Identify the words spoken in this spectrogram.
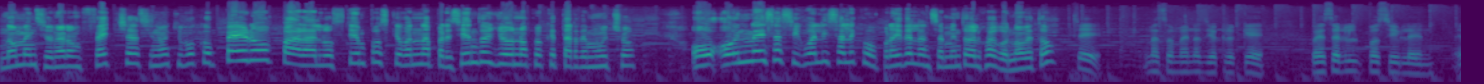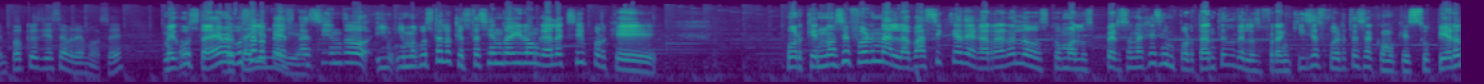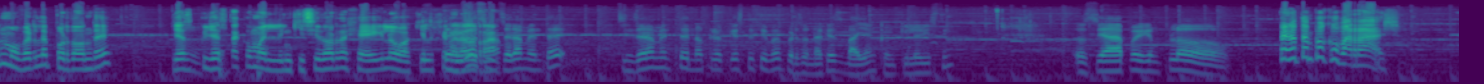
No mencionaron fecha, si no me equivoco, pero para los tiempos que van apareciendo, yo no creo que tarde mucho. O, o en esas igual y sale como por ahí del lanzamiento del juego, ¿no, Beto? Sí, más o menos yo creo que Puede ser posible. En, pocos días sabremos, ¿eh? Me gusta, ¿eh? Me gusta lo que está haciendo. Y, me gusta lo que está haciendo Iron Galaxy porque. Porque no se fueron a la básica de agarrar a los. como a los personajes importantes de las franquicias fuertes. A como que supieron moverle por donde. Ya, ya está como el inquisidor de Halo o aquí el general Ram. Sinceramente, sinceramente no creo que este tipo de personajes vayan con Killer Instinct. O sea, por ejemplo, pero tampoco Barrage.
